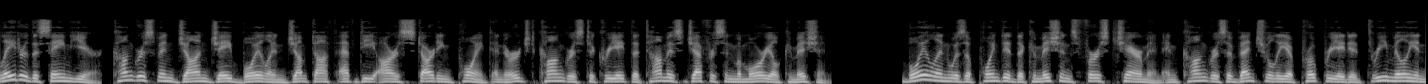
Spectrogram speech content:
Later the same year, Congressman John J. Boylan jumped off FDR's starting point and urged Congress to create the Thomas Jefferson Memorial Commission. Boylan was appointed the commission's first chairman and Congress eventually appropriated $3 million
